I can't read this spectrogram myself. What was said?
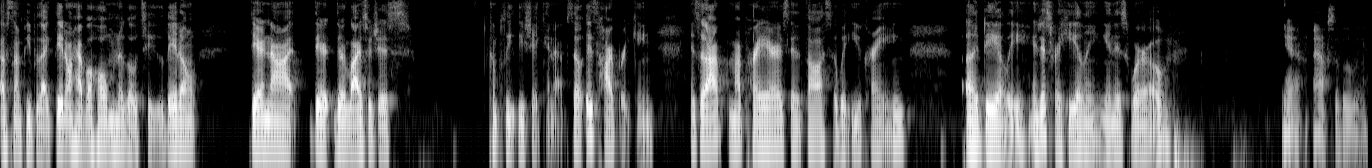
of some people like they don't have a home to go to they don't they're not their their lives are just completely shaken up. So it's heartbreaking. And so I, my prayers and thoughts are with Ukraine uh, daily and just for healing in this world. Yeah, absolutely.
